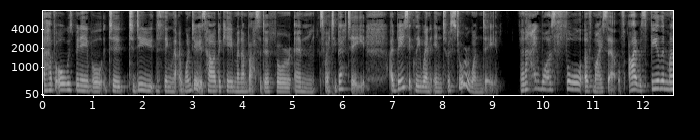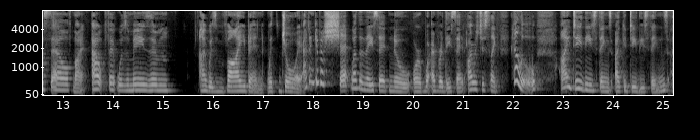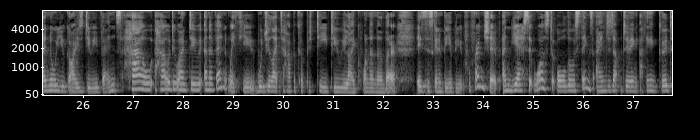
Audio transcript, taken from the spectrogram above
I have always been able to to do the thing that I want to do. It's how I became an ambassador for um, Sweaty Betty. I basically went into a store one day and I was full of myself. I was feeling myself. My outfit was amazing. I was vibing with joy. I didn't give a shit whether they said no or whatever they said. I was just like, hello, I do these things. I could do these things. I know you guys do events. How, how do I do an event with you? Would you like to have a cup of tea? Do we like one another? Is this going to be a beautiful friendship? And yes, it was to all those things. I ended up doing, I think, a good,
